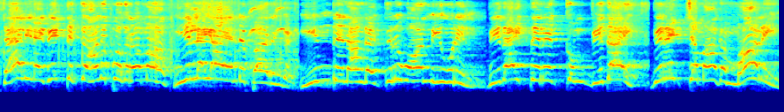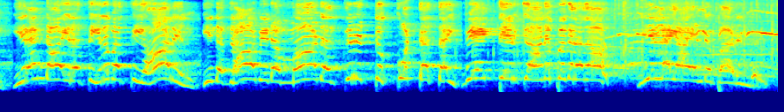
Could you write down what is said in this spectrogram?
ஸ்டாலினை வீட்டுக்கு அனுப்புகிறோமா? இல்லையா என்று பாருங்கள். இன்று நாங்கள் திருவான்மியூரில் விதைத்திருக்கும் விதை விருட்சமாக மாறி இரண்டாயிரத்தி இருபத்தி ஆறில் இந்த திராவிட மாடல் திருட்டு கூட்டத்தை வீட்டிற்கு அனுப்புகிறதா? இல்லையா என்று பாருங்கள்.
